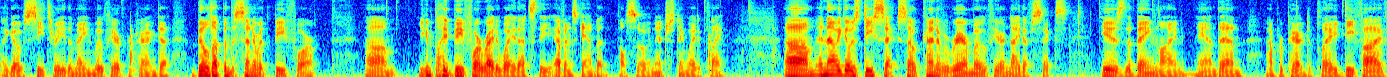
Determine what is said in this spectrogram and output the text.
I go c3, the main move here, preparing to build up in the center with b4. Um, you can play b4 right away. That's the Evans gambit, also an interesting way to play. Um, and now he goes d6, so kind of a rare move here. Knight f6 is the main line, and then I'm prepared to play d5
